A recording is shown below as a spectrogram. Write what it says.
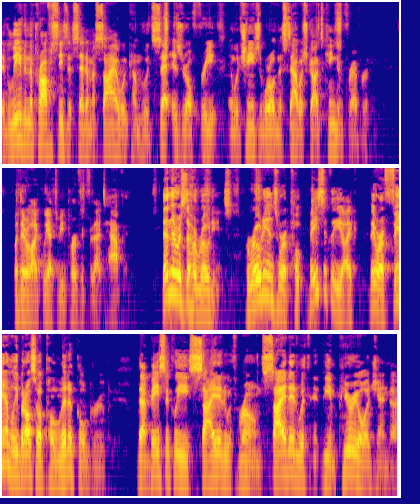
They believed in the prophecies that said a Messiah would come who would set Israel free and would change the world and establish God's kingdom forever. But they were like, we have to be perfect for that to happen. Then there was the Herodians. Herodians were basically like, they were a family, but also a political group that basically sided with Rome, sided with the imperial agenda.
